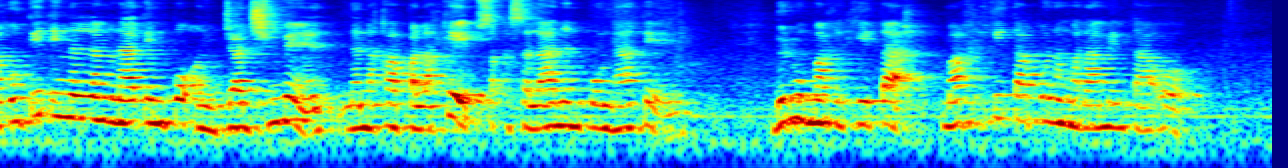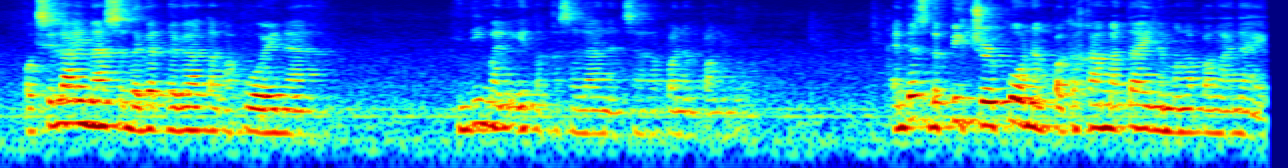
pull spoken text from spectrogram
Na kung titingnan lang natin po ang judgment na nakapalakip sa kasalanan po natin, doon mo makikita, makikita po ng maraming tao, pag sila ay nasa dagat-dagatang apoy na hindi maliit ang kasalanan sa harapan ng Panginoon. And that's the picture po ng pagkakamatay ng mga panganay.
